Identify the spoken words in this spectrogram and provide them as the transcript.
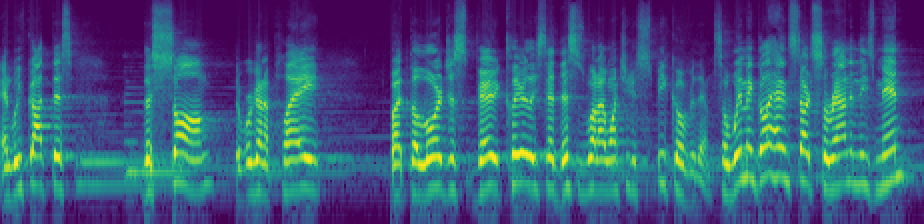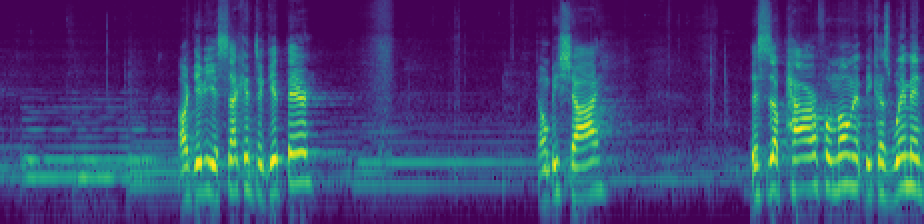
And we've got this, this song that we're going to play but the Lord just very clearly said, This is what I want you to speak over them. So, women, go ahead and start surrounding these men. I'll give you a second to get there. Don't be shy. This is a powerful moment because women,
